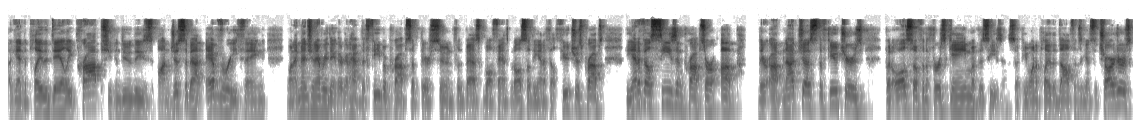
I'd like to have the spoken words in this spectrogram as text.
again to play the daily props. You can do these on just about everything. When I mention everything, they're going to have the FIBA props up there soon for the basketball fans, but also the NFL futures props. The NFL season props are up. They're up, not just the futures, but also for the first game of the season. So if you want to play the Dolphins against the Chargers,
